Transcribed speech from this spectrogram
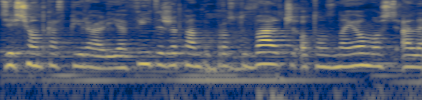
Dziesiątka spirali. Ja widzę, że pan po prostu walczy o tą znajomość, ale.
